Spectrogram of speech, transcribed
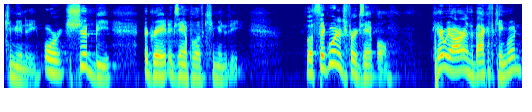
community, or should be a great example of community. Let's take Woodridge, for example. Here we are in the back of Kingwood.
